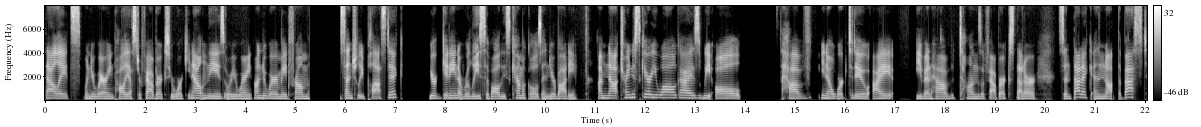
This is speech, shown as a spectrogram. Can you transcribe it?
phthalates, when you're wearing polyester fabrics, you're working out in these, or you're wearing underwear made from essentially plastic, you're getting a release of all these chemicals into your body. I'm not trying to scare you all, guys. We all have, you know, work to do. I even have tons of fabrics that are synthetic and not the best.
